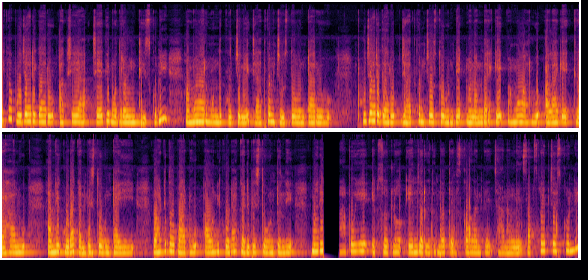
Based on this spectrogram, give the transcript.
ఇక పూజారి గారు అక్షయ చేతి ముద్రలను తీసుకుని అమ్మవారి ముందు కూర్చుని జాతకం చూస్తూ ఉంటారు. పూజారి గారు జాతకం చూస్తూ ఉంటే మనందరికీ అమ్మవారు అలాగే గ్రహాలు అన్నీ కూడా కనిపిస్తూ ఉంటాయి. వాటితో పాటు అవని కూడా కనిపిస్తూ ఉంటుంది. మరి రాబోయే ఎపిసోడ్లో ఏం జరుగుతుందో తెలుసుకోవాలంటే ఛానల్ని సబ్స్క్రైబ్ చేసుకోండి.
